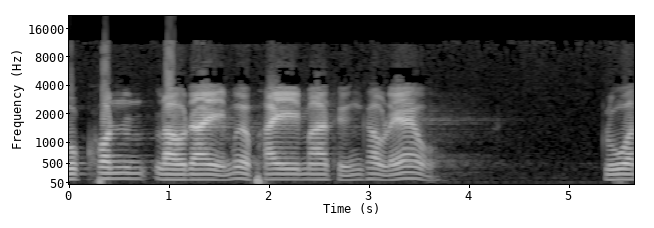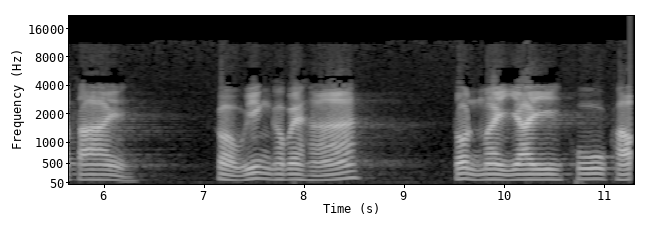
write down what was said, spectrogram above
บุคคลเหล่าใดเมื่อภัยมาถึงเข้าแล้ว กลัวตาย ก็วิ่งเข้าไปหา ต้นไม้ใหญ่ภูเขา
